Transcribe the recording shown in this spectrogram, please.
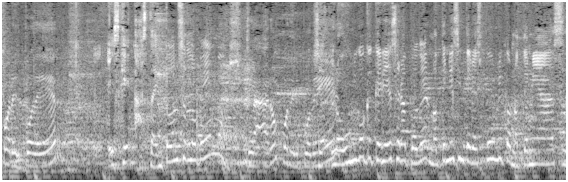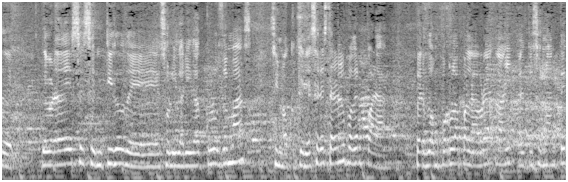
Por el poder, Es que hasta entonces lo. Claro, por el O poder. sea, lo único que querías era poder, no tenías interés público, no tenías eh, de verdad ese sentido de solidaridad con los demás, sino que querías era estar en el poder para, perdón por la palabra, ay, altisonante,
